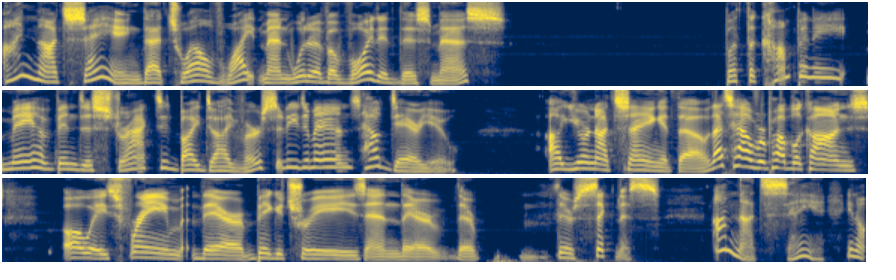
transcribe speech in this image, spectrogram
I'm not saying that 12 white men would have avoided this mess, but the company may have been distracted by diversity demands. How dare you? Uh, you're not saying it though. That's how Republicans always frame their bigotries and their their their sickness. I'm not saying, you know,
